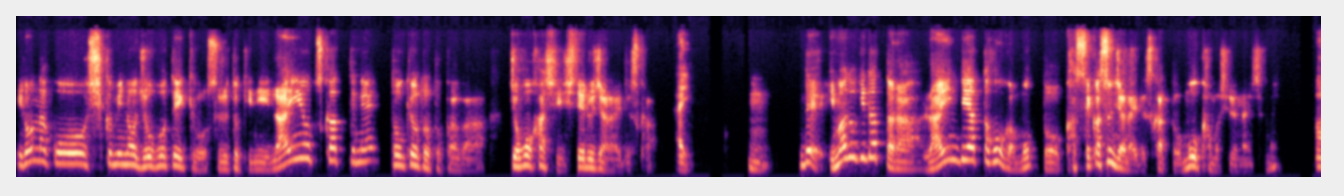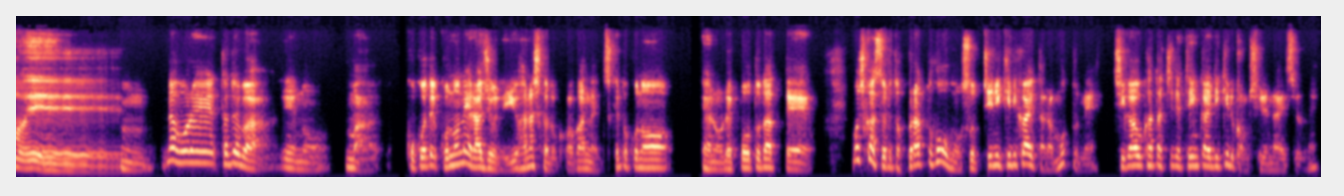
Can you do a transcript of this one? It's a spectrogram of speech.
いろんなこう仕組みの情報提供をするときに、LINE を使ってね、東京都とかが情報発信してるじゃないですか。はい。うん。で、今時だったら、LINE でやった方がもっと活性化するんじゃないですかと思うかもしれないですよね。あえええうん。だから俺、例えば、えー、の、まあ、ここで、このね、ラジオで言う話かどうかわかんないんですけど、このあのレポートだって、もしかするとプラットフォームをそっちに切り替えたら、もっとね、違う形で展開できるかもしれないですよね。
